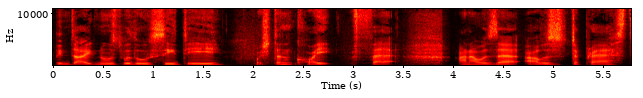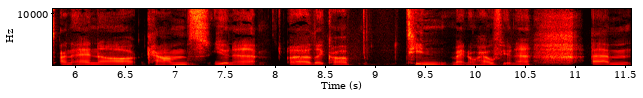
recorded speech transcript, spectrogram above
been diagnosed with OCD, which didn't quite fit, and I was uh, I was depressed and in a CAMHS unit, uh, like a teen mental health unit. Um,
